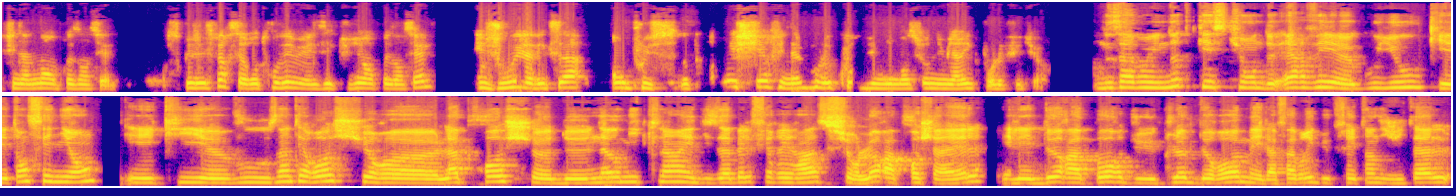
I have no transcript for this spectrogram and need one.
finalement en présentiel. Ce que j'espère, c'est retrouver mes étudiants en présentiel et jouer avec ça en plus. Donc enrichir finalement le cours d'une dimension numérique pour le futur. Nous avons une autre question de Hervé euh, Gouillou qui est enseignant et qui euh, vous interroge sur l'approche de Naomi Klein et d'Isabelle Ferreira sur leur approche à elle et les deux rapports du Club de Rome et la Fabrique du Crétin Digital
